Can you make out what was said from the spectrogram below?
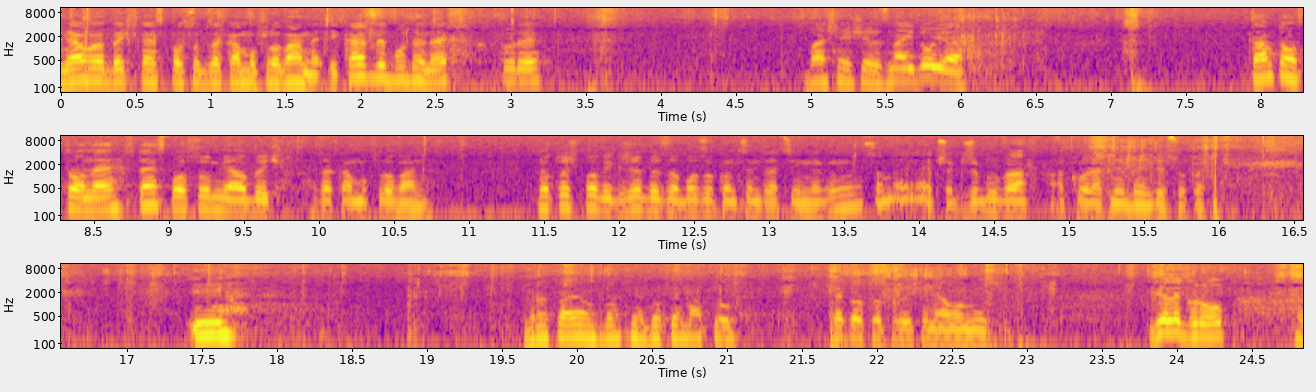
Miały być w ten sposób zakamuflowane i każdy budynek, który właśnie się znajduje w tamtą stronę, w ten sposób miał być zakamuflowany. No ktoś powie grzyby z obozu koncentracyjnego, no są najlepsze. Grzybowa akurat nie będzie super. I wracając właśnie do tematu tego, co tutaj się miało mieścić. Wiele grup e,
